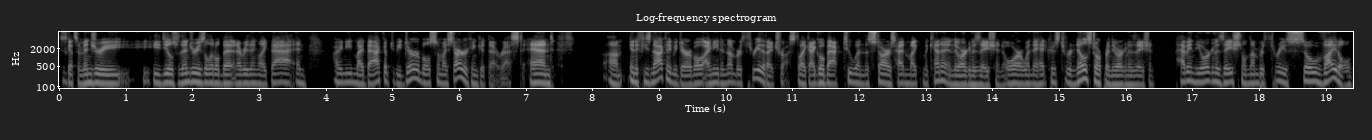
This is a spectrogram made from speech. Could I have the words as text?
he's got some injury. He, he deals with injuries a little bit and everything like that. And I need my backup to be durable so my starter can get that rest. And um, and if he's not going to be durable, I need a number three that I trust. Like I go back to when the Stars had Mike McKenna in the organization, or when they had Christopher Nilstorper in the organization. Having the organizational number three is so vital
